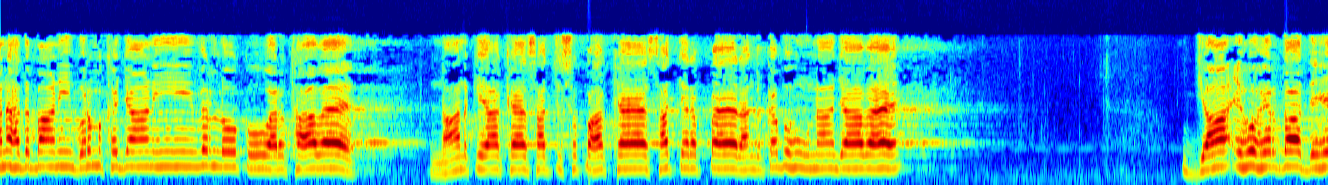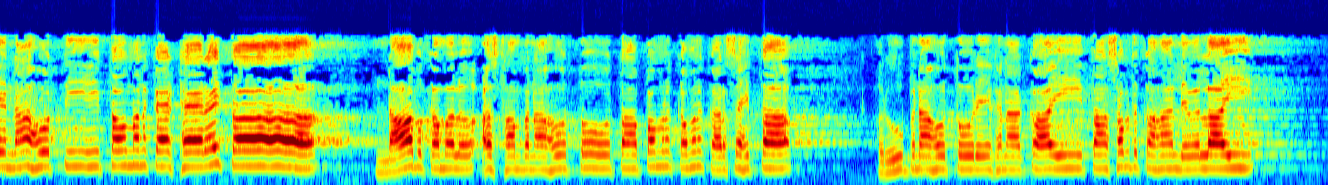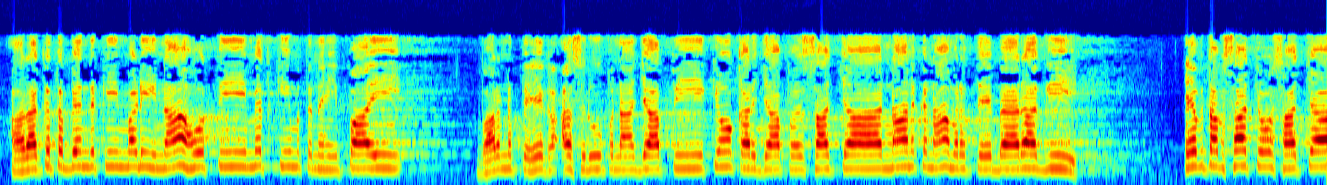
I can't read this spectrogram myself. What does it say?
ਅਨਹਦ ਬਾਣੀ ਗੁਰਮੁਖ ਜਾਣੀ, ਵਿਰਲੋ ਕੋ ਅਰਥਾਵੈ ਨਾਨਕ ਆਖੈ, ਸੱਚ ਸੁਪਾਖੈ, ਸੱਚ ਰਪੈ, ਰੰਗ ਕਬਹੂ ਨਾ ਜਾਵੈ। ਜਾਂ ਇਹੋ ਹਿਰਦਾ ਦੇਹ ਨਾ ਹੋਤੀ, ਤਉ ਮਨ ਕੈ ਰਹਿਤਾ। ਨਾਭ ਕਮਲ ਅਸਥੰਭ ਨਾ ਹੋਤੋ ਤਾਂ ਪਵਨ ਕਵਨ ਕਰ ਸਹਿਤਾ। ਰੂਪ ਨਾ ਹੋਤੋ ਰੇਖ ਨਾ ਕਾਈ, ਤਾਂ ਸ਼ਬਦ ਕਹਾਂ ਲਿਵ ਲਾਈ। ਰਕਤ ਬਿੰਦ ਕੀ ਮੜੀ ਨਾ ਹੋਤੀ ਮਿਤ ਕੀਮਤ ਨਹੀਂ ਪਾਈ। ਵਰਨ ਭੇਖ ਅਸਰੂਪ ਨਾ ਜਾਪੀ, ਕਿਉ ਕਰ ਜਪ ਸਾਚਾ? ਨਾਨਕ ਨਾਮ ਰਤੇ ਬੈਰਾਗੀ। ਇਬ ਤਬ ਸਾਚੋ ਸਾਚਾ।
